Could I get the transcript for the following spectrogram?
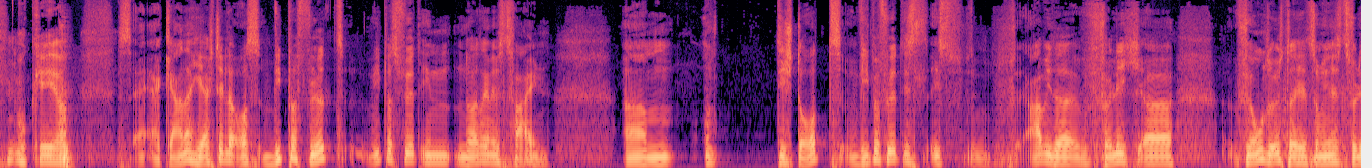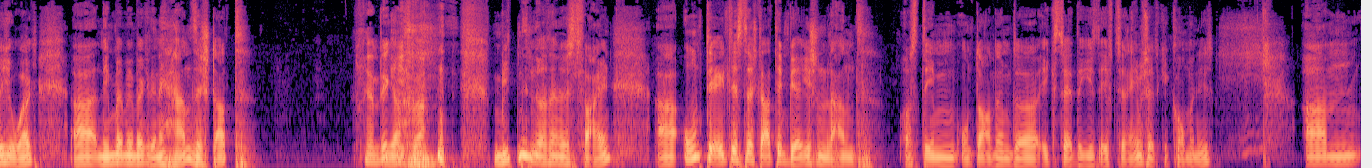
Okay, ja. ein kleiner Hersteller aus Wipperfürth, Wippersfürth in Nordrhein-Westfalen. Ähm, und die Stadt Wipperfürth ist, ist auch wieder völlig, äh, für uns Österreicher zumindest völlig arg, äh, nebenbei bemerkt eine Hansestadt. Ja, wirklich, ja. Mitten in Nordrhein-Westfalen. Äh, und die älteste Stadt im Bergischen Land, aus dem unter anderem der Ex-Zeitligist FC Remscheid gekommen ist. Ähm,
